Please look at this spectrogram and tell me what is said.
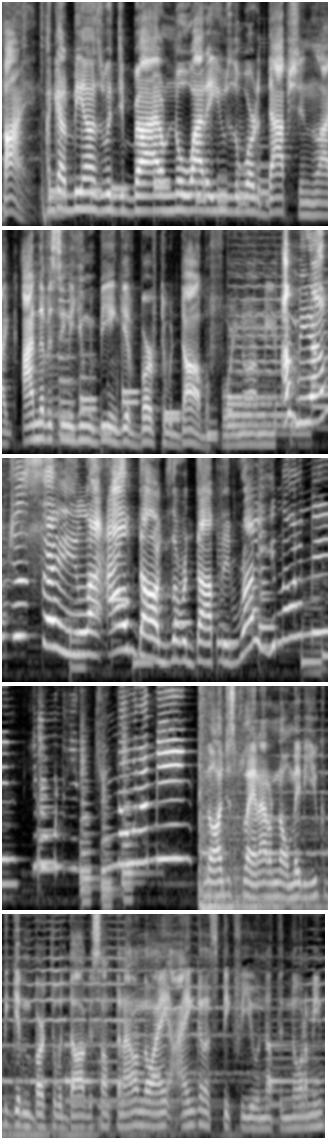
buying. I gotta be honest with you, bro. I don't know why they use the word adoption. Like, I never seen a human being give birth to a dog before, you know what I mean? I mean, I'm just saying, like, all dogs are adopted, right? You know what I mean? You know what I mean? No, I'm just playing. I don't know. Maybe you could be giving birth to a dog or something. I don't know. I ain't, I ain't gonna speak for you or nothing. You know what I mean?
